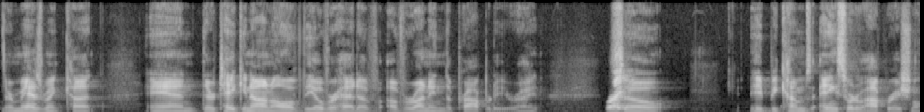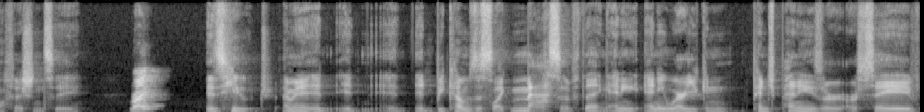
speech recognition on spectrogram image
their management cut, and they're taking on all of the overhead of of running the property, right? Right. So it becomes any sort of operational efficiency right is huge. I mean it it it, it becomes this like massive thing. Any anywhere you can pinch pennies or, or save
